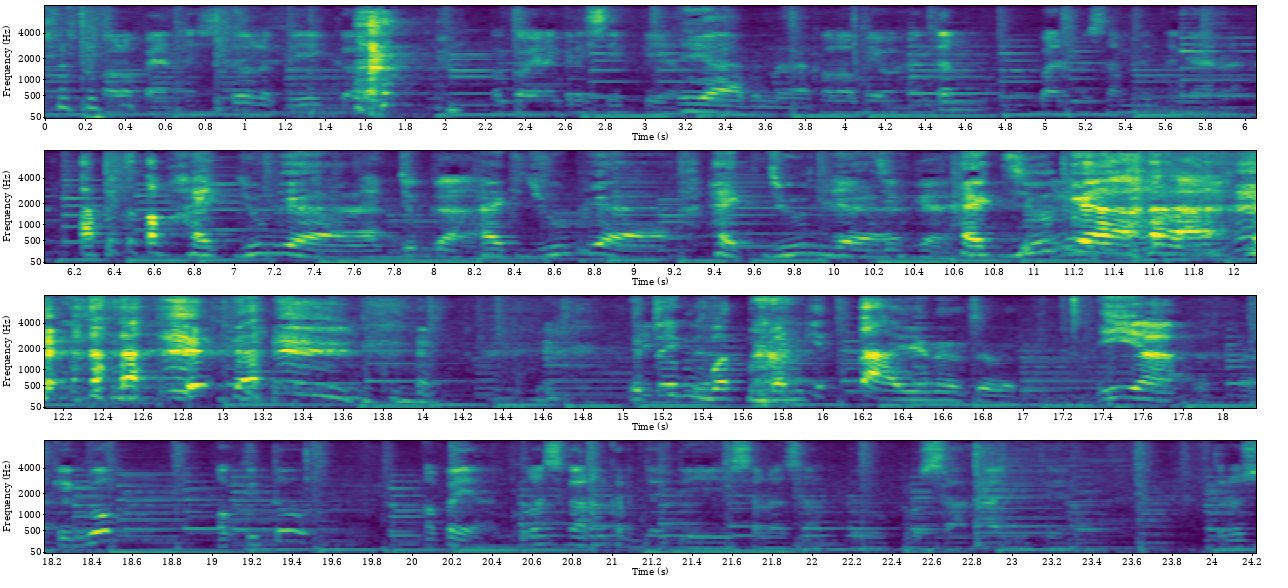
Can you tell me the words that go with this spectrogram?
kalau PNS itu lebih ke pegawai negeri sipil. Iya benar. Kalau BUMN kan badan usaha milik negara. Tapi tetap hike juga. Naik juga. Hike juga. Hike juga. Hike juga. hike juga. mau lah. itu yang Gitu. membuat beban kita gitu tuh iya kayak gue waktu itu apa ya gue kan sekarang kerja di salah satu perusahaan gitu ya. Terus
